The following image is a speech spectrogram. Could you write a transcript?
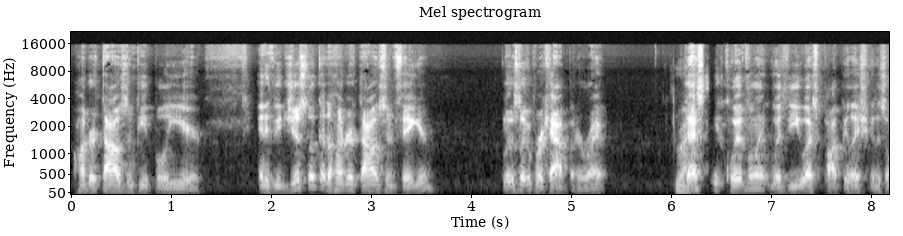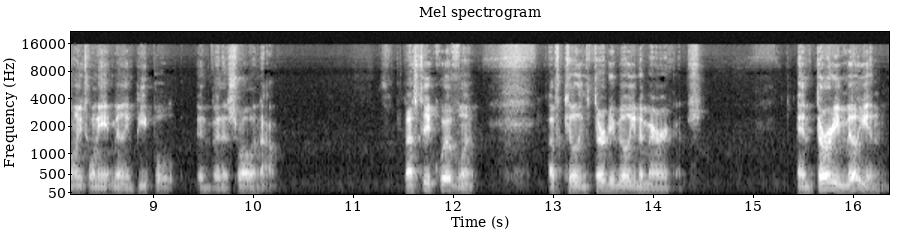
100,000 people a year. And if you just look at the 100,000 figure, let's look at per capita, right? Right. That's the equivalent with the US population because there's only 28 million people in Venezuela now. That's the equivalent of killing 30 million Americans. And 30 million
